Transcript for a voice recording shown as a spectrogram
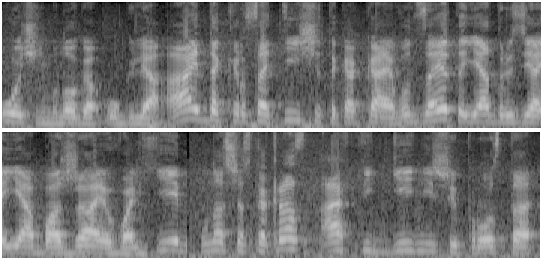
очень много угля. Ай да красотища-то какая. Вот за это я, друзья, я обожаю Вальхейм. У нас сейчас как раз офигеннейший просто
